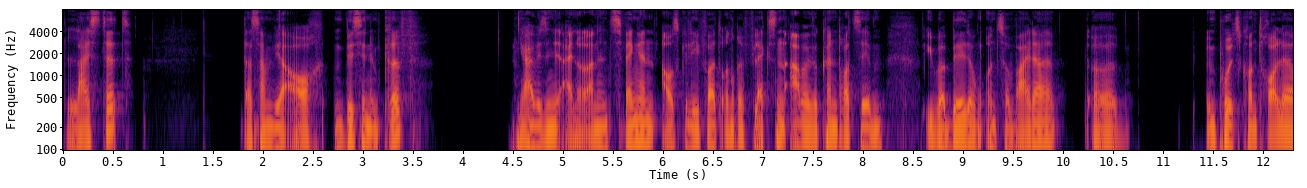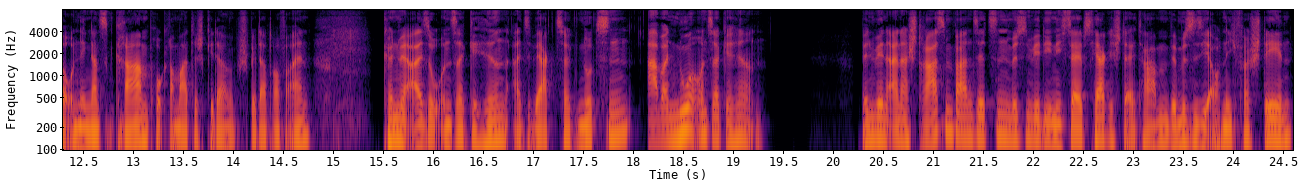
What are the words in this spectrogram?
leistet. Das haben wir auch ein bisschen im Griff. Ja, wir sind den ein oder anderen Zwängen ausgeliefert und Reflexen, aber wir können trotzdem über Bildung und so weiter, äh, Impulskontrolle und den ganzen Kram, programmatisch geht er später drauf ein, können wir also unser Gehirn als Werkzeug nutzen, aber nur unser Gehirn. Wenn wir in einer Straßenbahn sitzen, müssen wir die nicht selbst hergestellt haben, wir müssen sie auch nicht verstehen,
